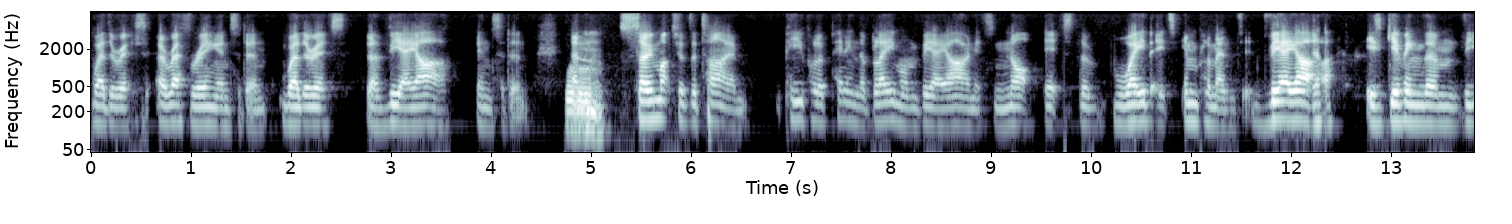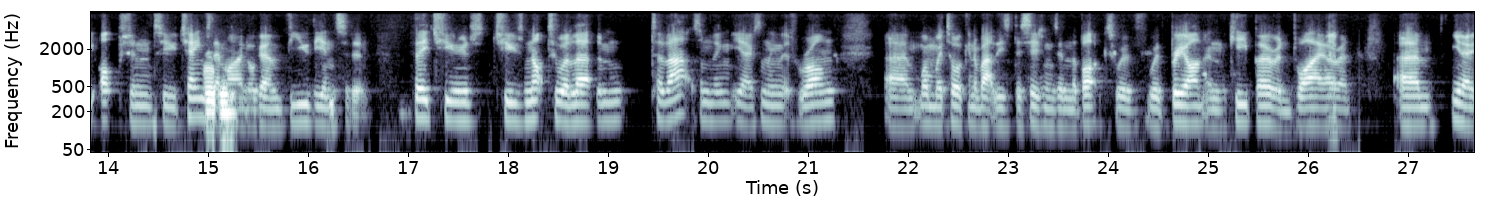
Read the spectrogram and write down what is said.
whether it's a refereeing incident, whether it's a VAR incident, Mhm. and so much of the time people are pinning the blame on VAR and it's not. It's the way that it's implemented. VAR Yeah. is giving them the option to change their mind or go and view the incident. They choose choose not to alert them to that something you know something that's wrong. Um, when we're talking about these decisions in the box with with Brillant and the keeper and Dwyer and um, you know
